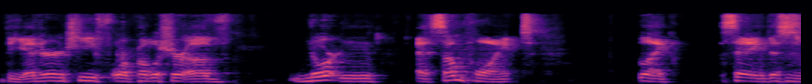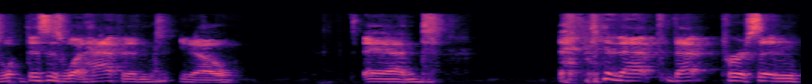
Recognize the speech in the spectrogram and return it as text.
the editor in chief or publisher of Norton at some point, like saying this is what this is what happened, you know, and that that person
